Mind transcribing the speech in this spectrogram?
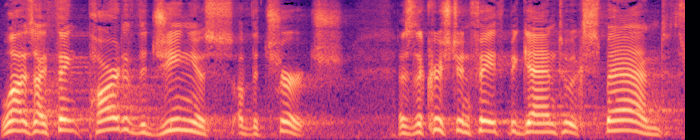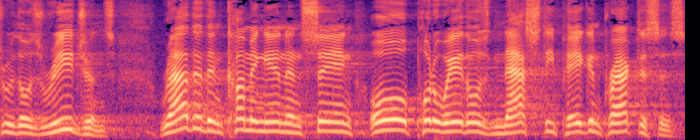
was, I think, part of the genius of the church as the Christian faith began to expand through those regions. Rather than coming in and saying, oh, put away those nasty pagan practices,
